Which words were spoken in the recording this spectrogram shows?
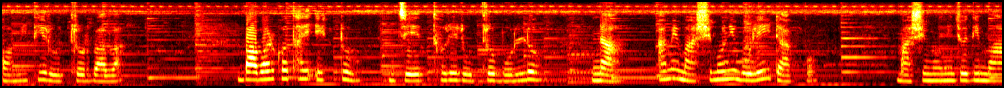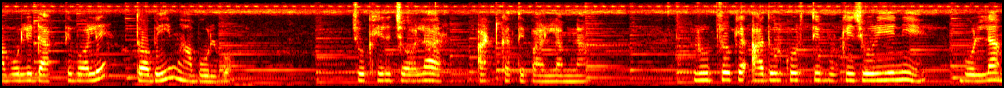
অমিতই রুদ্রর বাবা। বাবার কথায় একটু জেদ ধরে রুদ্র বলল, না, আমি মাসিমণি বলেই ডাকবো। মাসিমণি যদি মা বলে ডাকতে বলে, তবেই মা বলব। চোখের জল আর আটকাতে পারলাম না। রুদ্রকে আদর করতে বুকে জড়িয়ে নিয়ে বললাম,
